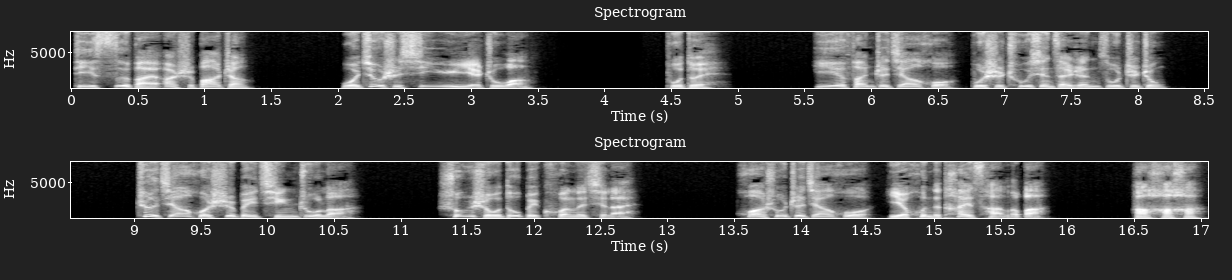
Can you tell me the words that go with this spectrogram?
第四百二十八章，我就是西域野猪王。不对，叶凡这家伙不是出现在人族之中，这家伙是被擒住了，双手都被捆了起来。话说这家伙也混得太惨了吧！啊哈哈！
